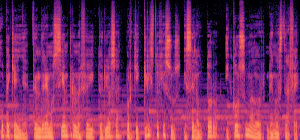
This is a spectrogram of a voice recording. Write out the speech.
o pequeña, tendremos siempre una fe victoriosa porque Cristo Jesús es el autor y consumador de nuestra fe.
